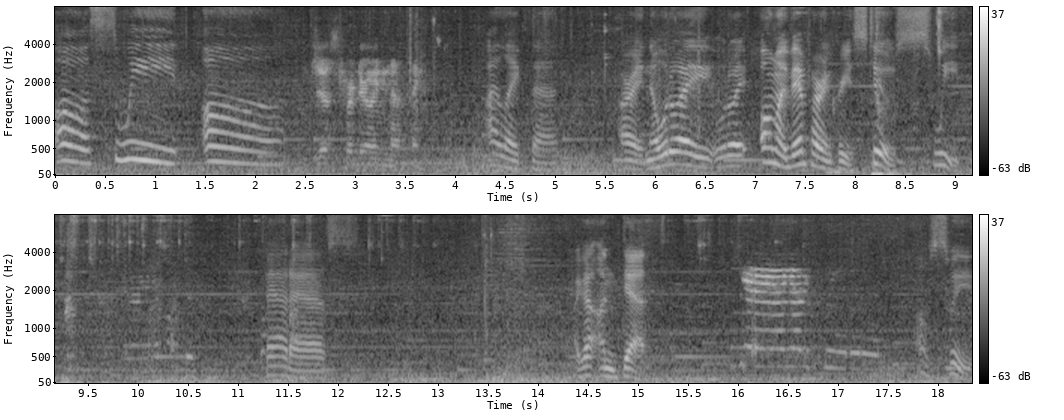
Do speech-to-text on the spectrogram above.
Oh, sweet. Oh, Just for doing nothing. I like that. All right, now what do I? What do I? Oh, my vampire increased too. Sweet. Badass. I got undeath. Yay, I got a. Oh, sweet.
